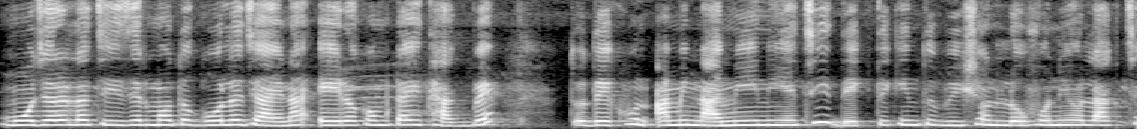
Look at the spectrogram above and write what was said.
মোজারেলা চিজের মতো গলে যায় না এই রকমটাই থাকবে। তো দেখুন, আমি নামিয়ে নিয়েছি। দেখতে কিন্তু ভীষণ লোভনীয় লাগছে,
